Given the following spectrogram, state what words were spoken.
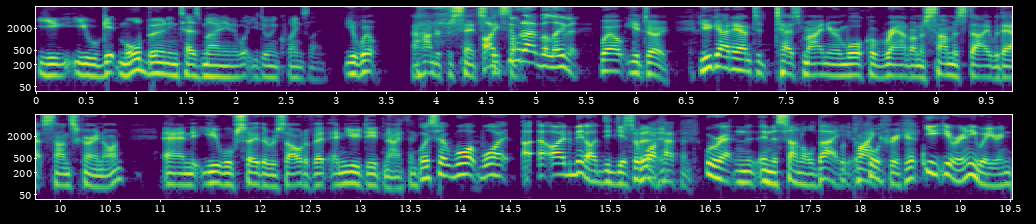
you you will get more burn in Tasmania than what you do in Queensland. You will. 100% I still by- don't believe it. Well, you do. You go down to Tasmania and walk around on a summer's day without sunscreen on, and you will see the result of it. And you did, Nathan. Well, so why? Why? I, I admit I did get. Burnt. So what happened? We were out in the, in the sun all day. We're playing cricket. You, you're anywhere. You're in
